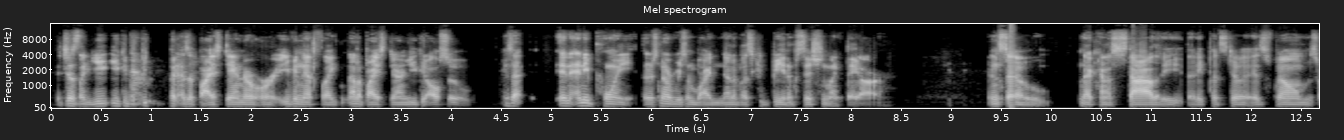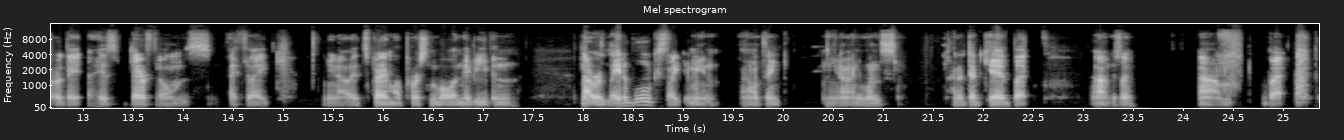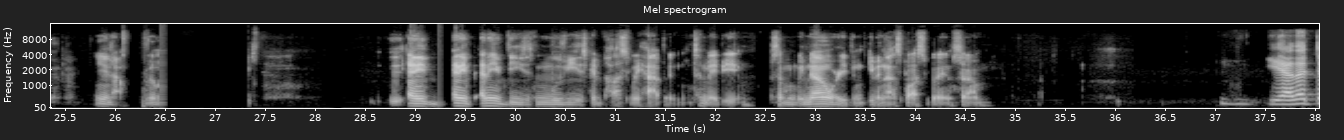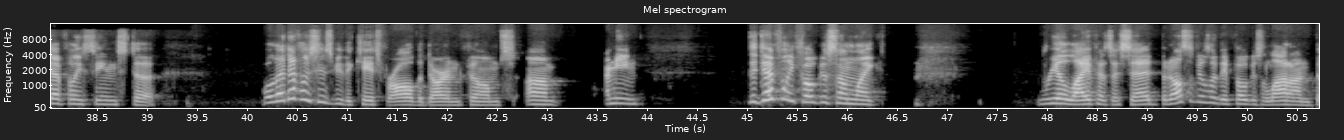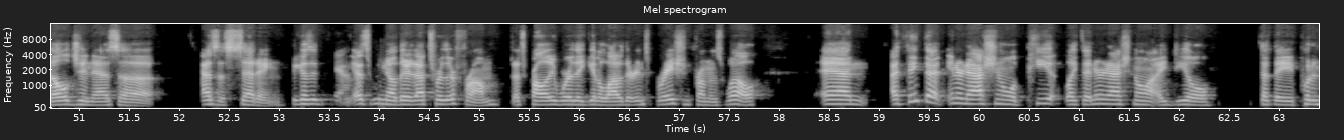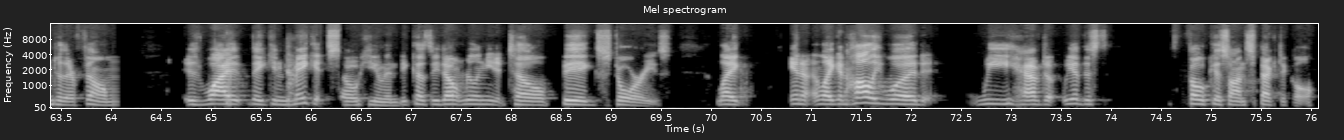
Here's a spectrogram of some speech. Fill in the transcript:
It's just like you, you could be put as a bystander, or even if like not a bystander, you could also because at in any point, there's no reason why none of us could be in a position like they are. And so that kind of style that he that he puts to his films or they his their films, I feel like you know it's very more personable and maybe even not relatable because like I mean I don't think you know anyone's had a dead kid, but obviously, um, but you know any any any of these movies could possibly happen to maybe someone we know or even even us possibly. So Mhm. Yeah, that definitely seems to. Well, that definitely seems to be the case for all the Dardenne films. Um, I mean, they definitely focus on like real life, as I said, but it also feels like they focus a lot on Belgium as a as a setting because, it, Yeah. as we know, they that's where they're from. That's probably where they get a lot of their inspiration from as well. And I think that international appeal, like the international ideal that they put into their film, is why they can make it so human because they don't really need to tell big stories. Like in like in Hollywood, we have to we have this focus on spectacle,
